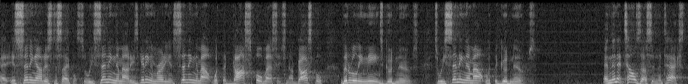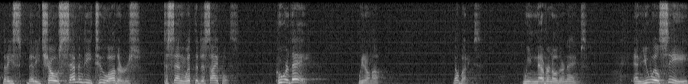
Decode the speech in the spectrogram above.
uh, is sending out his disciples. So he's sending them out, he's getting them ready and sending them out with the gospel message. Now, gospel literally means good news. So he's sending them out with the good news. And then it tells us in the text that, he that he chose 72 others to send with the disciples. Who are they? We don't know. Nobody's. We never know their names. And you will see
